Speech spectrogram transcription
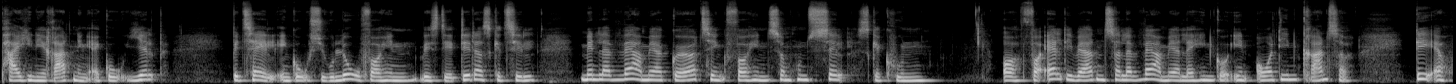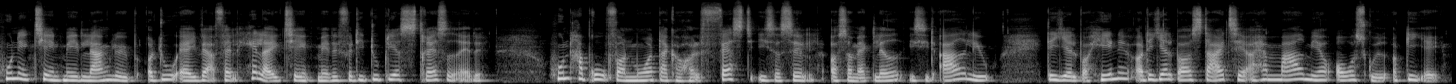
Peg hende i retning af god hjælp. Betal en god psykolog for hende, hvis det er det, der skal til. Men lad være med at gøre ting for hende, som hun selv skal kunne. Og for alt i verden, så lad være med at lade hende gå ind over dine grænser. Det er hun ikke tjent med i et langløb, og du er i hvert fald heller ikke tjent med det, fordi du bliver stresset af det. Hun har brug for en mor, der kan holde fast i sig selv og som er glad i sit eget liv. Det hjælper hende, og det hjælper også dig til at have meget mere overskud at give af.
